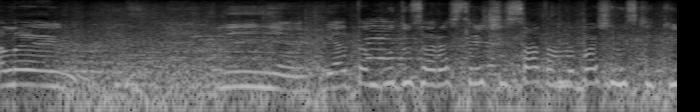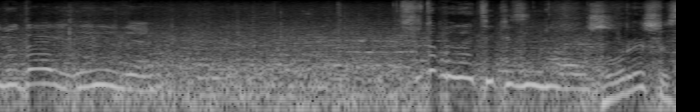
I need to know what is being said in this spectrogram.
Але ні-ні-ні, я там буду зараз три часа, там ви бачили скільки людей. Ні-ні-ні. Що ти мене тільки знімаєш? Говори щось.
